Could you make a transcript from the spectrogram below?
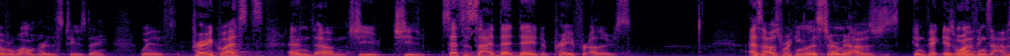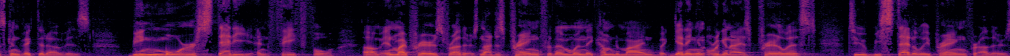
overwhelm her this Tuesday with prayer requests. And um, she, she sets aside that day to pray for others. As I was working on this sermon, I was just convicted, is one of the things I was convicted of is being more steady and faithful um, in my prayers for others. Not just praying for them when they come to mind, but getting an organized prayer list to be steadily praying for others.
